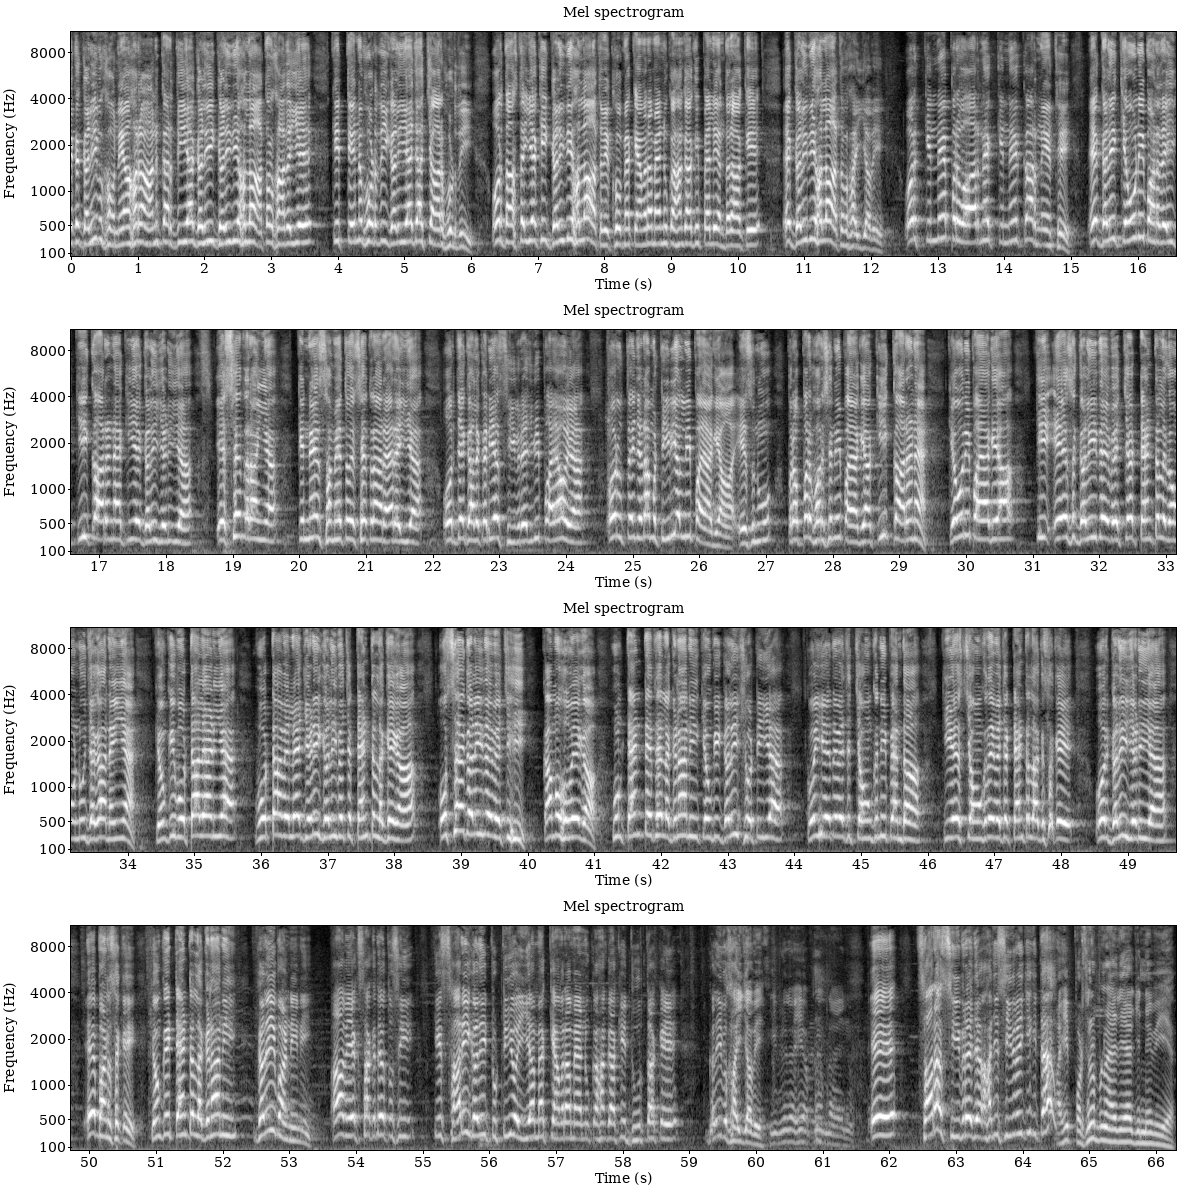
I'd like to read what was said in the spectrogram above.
ਇੱਕ ਗਲੀ ਵਿਖਾਉਨੇ ਆ ਹੈਰਾਨ ਕਰਦੀ ਆ ਗਲੀ ਗਲੀ ਦੀ ਹਾਲਾਤ ਵਿਖਾ ਦਈਏ ਕਿ 3 ਫੁੱਟ ਦੀ ਗਲੀ ਆ ਜਾਂ 4 ਫੁੱਟ ਦੀ। ਔਰ ਦੱਸ ਦਈਏ ਕਿ ਗਲੀ ਦੀ ਹਾਲਾਤ ਵੇਖੋ, ਮੈਂ ਕੈਮਰਾਮੈਨ ਨੂੰ ਕਹਾਂਗਾ ਕਿ ਪਹਿਲੇ ਅੰਦਰ ਆ ਕੇ ਇਹ ਗਲੀ ਦੀ ਹਾਲਾਤ ਵਿਖਾਈ ਜਾਵੇ। ਔਰ ਕਿੰਨੇ ਪਰਿਵਾਰ ਨੇ, ਕਿੰਨੇ ਘਰ ਨੇ ਇੱਥੇ? ਇਹ ਗਲੀ ਕਿਉਂ ਨਹੀਂ ਬਣ ਰਹੀ? ਕੀ ਕਾਰਨ ਹੈ ਕਿ ਇਹ ਗਲੀ ਜਿਹੜੀ ਆ, ਇਸੇ ਤਰ੍ਹਾਂ ਹੀ ਆ? ਕਿੰਨੇ ਸਮੇਂ ਤੋਂ ਇਸੇ ਤਰ੍ਹਾਂ ਰਹਿ ਰਹੀ ਆ? ਔਰ ਜੇ ਗੱਲ ਕਰੀਏ, ਸੀਵਰੇਜ ਵੀ ਪਾਇਆ ਹੋਇਆ, ਔਰ ਉੱਤੇ ਜਿਹੜਾ ਮਟੀਰੀਅਲ ਨਹੀਂ ਪਾਇਆ ਗਿਆ, ਇਸ ਨੂੰ ਪ੍ਰੋਪਰ ਫਰਸ਼ ਨਹੀਂ ਪਾਇਆ ਗਿਆ। ਕੀ ਕਾਰਨ ਹੈ? ਕਿਉਂ ਨਹੀਂ ਪਾਇਆ ਗਿਆ ਕਿ ਇਸ ਗਲੀ ਦੇ ਵਿੱਚ ਟੈਂਟ ਲਗਾਉਣ ਨੂੰ ਜਗ੍ਹਾ ਨਹੀਂ ਹੈ? ਕਿਉਂਕਿ ਵੋਟਾਂ ਲੈਣੀਆਂ ਵੋਟਾਂ ਵੇਲੇ ਜਿਹੜੀ ਗਲੀ ਵਿੱਚ ਟੈਂਟ ਲੱਗੇਗਾ, ਉਸੇ ਗਲੀ ਦੇ ਵਿੱਚ ਹੀ ਕੰਮ ਹੋਵੇਗਾ। ਹੁਣ ਟੈਂਟ ਇੱਥੇ ਲੱਗਣਾ ਨਹੀਂ ਕਿਉਂਕਿ ਗਲੀ ਛੋਟੀ ਹੈ। ਕੋਈ ਇਹਦੇ ਵਿੱਚ ਚੌਂਕ ਨਹੀਂ ਪੈਂਦਾ ਕਿ ਇਸ ਚੌਂਕ ਦੇ ਵਿੱਚ ਟੈਂਟ ਲੱਗ ਸਕੇ ਔਰ ਗਲੀ ਜਿਹੜੀ ਆ ਇਹ ਬਣ ਸਕੇ। ਕਿਉਂਕਿ ਟੈਂਟ ਲੱਗਣਾ ਨਹੀਂ, ਗਲੀ ਬਣਨੀ ਨਹੀਂ। ਆਹ ਵੇਖ ਸਕਦੇ ਹੋ ਤੁਸੀਂ ਕਿ ਸਾਰੀ ਗਲੀ ਟੁੱਟੀ ਹੋਈ ਆ। ਮੈਂ ਕੈਮਰਾਮੈਨ ਨੂੰ ਕਹਾਂਗਾ ਕਿ ਦੂਰ ਤੱਕ ਇਹ ਗਲੀ ਵਿਖਾਈ ਜਾਵੇ। ਸੀਵਰੇਜ ਅਸੀਂ ਆਪਣੇ ਬਣਾਏ ਨੇ। ਇਹ ਸਾਰਾ ਸੀਵਰੇਜ ਹਾਂਜੀ ਸੀਵਰੇਜ ਕੀ ਕੀਤਾ? ਅਸੀਂ ਪਰਸਨਲ ਬਣਾਏ ਦੇ ਆ ਜਿੰਨੇ ਵੀ ਆ।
